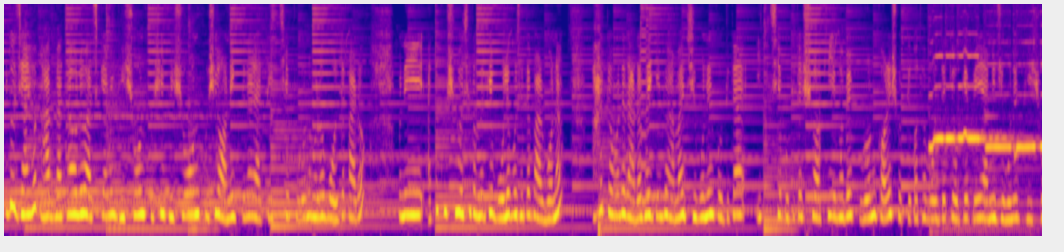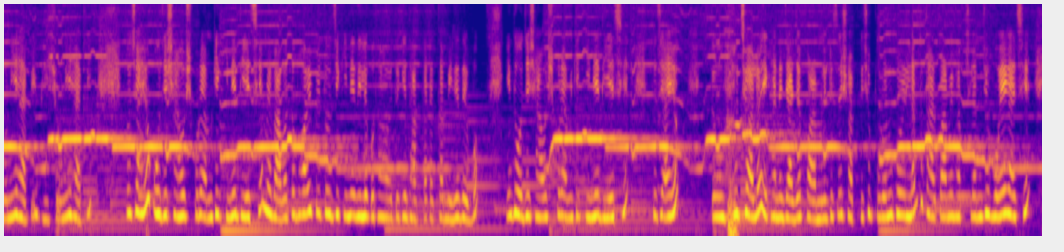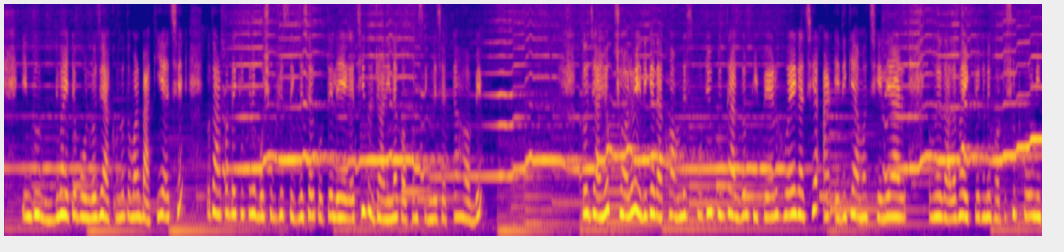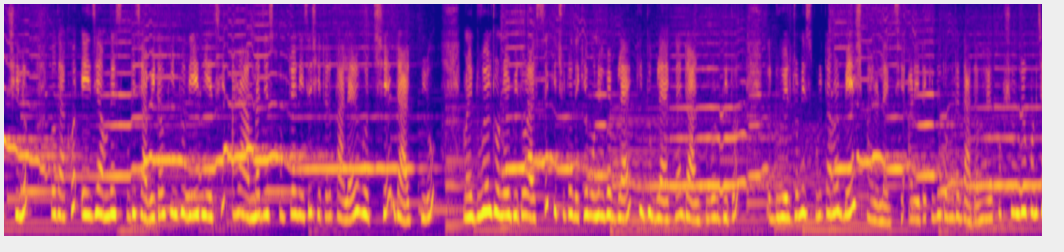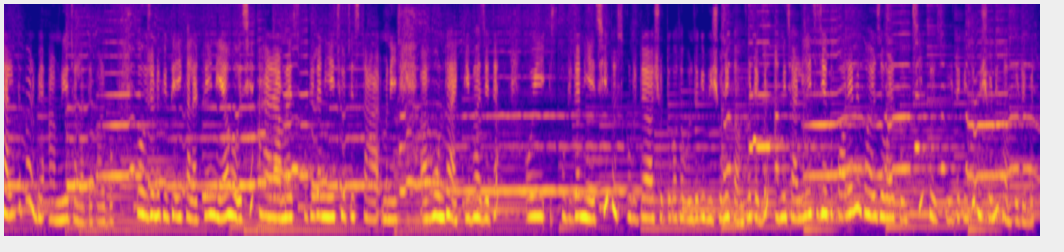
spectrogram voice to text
কিন্তু যাই হোক, হাত ব্যথা হলেও আজকে আমি ভীষণ খুশি ভীষণ খুশি, অনেক দিনের একটা ইচ্ছে পূরণ হলো বলতে পারো। মানে এত খুশি হয়েছে তোমাদেরকে বলে বোঝাতে পারব না। আর তোমাদের দাদাভাই কিন্তু আমার জীবনের প্রতিটা ইচ্ছে, প্রতিটা শখই এভাবে পূরণ করে। সত্যি কথা বলতে কি ওকে পেয়ে আমি জীবনে ভীষণই হ্যাপি ভীষণই হ্যাপি তো যাই হোক, ও যে সাহস করে আমাকে কিনে দিয়েছে, আমার বাবা তো ভয় পেত যে কিনে দিলে কোথাও হয়তো গিয়ে ধাক্কা টাক্কা মেরে দেবো। কিন্তু ও যে সাহস করে আমাকে কিনে দিয়েছে, তো যাই হোক, তো চলো এখানে যা যা ফর্মালিটিস সব কিছু পূরণ করলাম তো তারপর আমি ভাবছিলাম যে হয়ে গেছে, কিন্তু দিদিভাইটা বলল যে এখনও তোমার বাকি আছে। তো তারপর দেখা এখানে বসে বসে সিগনেচার করতে লেগে গেছি, তো জানি না কখন সিগনেচারটা হবে। তো যাই হোক, চলো এদিকে দেখো, আমাদের স্কুটিও কিন্তু একদম প্রিপেয়ার হয়ে গেছে। আর এদিকে আমার ছেলে আর তোমাদের দাদাভাই একটু এখানে ফটোশ্যুট করে নিচ্ছিল। তো দেখো, এই যে আমাদের স্কুটি চাবিটাও কিন্তু দিয়ে দিয়েছে। আর আমরা যে স্কুটিটা নিয়েছি, সেটার কালার হচ্ছে ডার্ক ব্লু মানে ডুয়েল টোনের ভিতর আসছে, কিছুটা দেখে মনে হবে ব্ল্যাক কিন্তু ব্ল্যাক না ডার্ক ব্লুর ভিতর। তো ডুয়েল টোনের স্কুটিটা আমার বেশ ভালো লাগছে। আর এটা কিন্তু তোমাদের দাদা ভাইও খুব সুন্দর করে চালাতে পারবে, আমিও চালাতে পারব। তো ওই জন্য কিন্তু এই কালারটাই নেওয়া হয়েছে। আর আমরা স্কুটিটা নিয়েছি হচ্ছে স্টার মানে হোন্ডা অ্যাক্টিভা যেটা। ওই স্কুটিটা নিয়েছি। তো স্কুটিটা সত্যি কথা বলতে গিয়ে ভীষণই কমফোর্টেবল আমি চালিয়েছি যেহেতু পরে আমি ভয়েস ওভার করছি, তো স্কুটিটা কিন্তু ভীষণই কমফোর্টেবল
